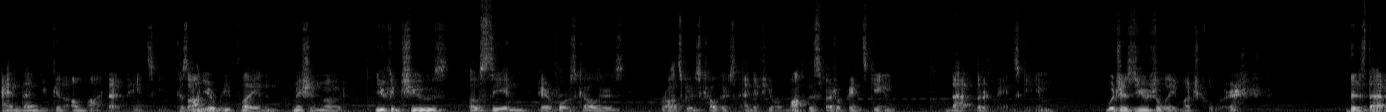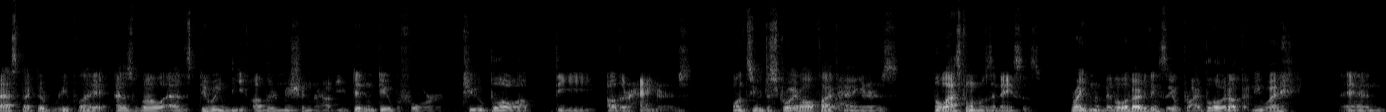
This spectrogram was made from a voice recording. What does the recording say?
And then you can unlock that paint scheme. Because on your replay mission mode, you can choose Osean Air Force colors, Razgriz colors, and if you unlock the special paint scheme, that third paint scheme, which is usually much cooler. There's that aspect of replay as well as doing the other mission route you didn't do before to blow up the other hangars. Once you've destroyed all five hangars, the last one was in aces, right in the middle of everything, so you'll probably blow it up anyway, and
